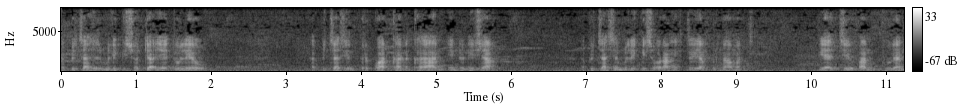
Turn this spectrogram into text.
Habib Jasin memiliki zodiak yaitu Leo Habib Jasin berkeluarga negaraan Indonesia. Habib Jasin memiliki seorang istri yang bernama Tianji Van Buren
